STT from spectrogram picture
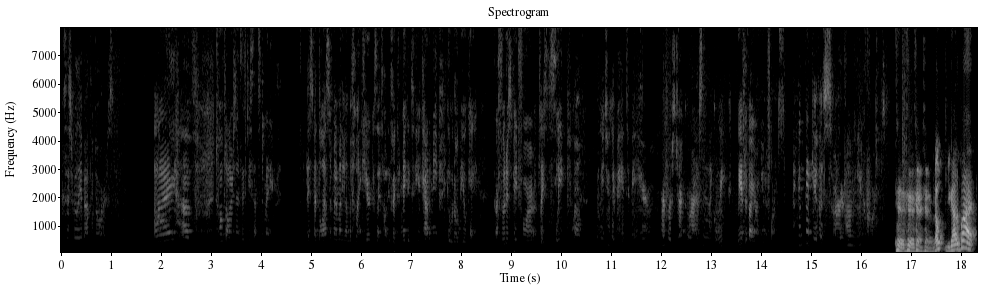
Is this really about the doors? I have twelve dollars and fifty cents to my name. I spent the last of my money on the flight here because I thought if I could make it to the academy, it would all be okay. Our food is paid for, a place to sleep. Well, we do get paid to be here. Our first check arrives in like a week. We have to buy our own uniforms. I think they give us our own uniforms. nope, you got to buy it.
